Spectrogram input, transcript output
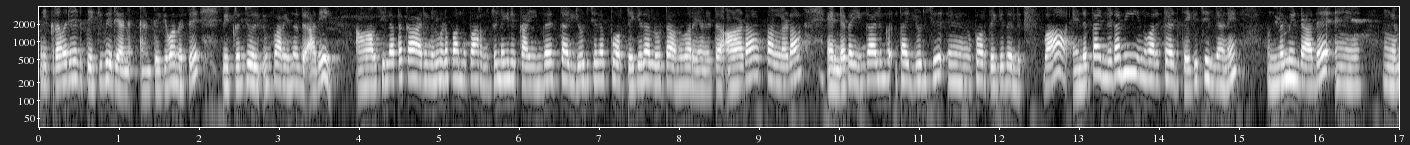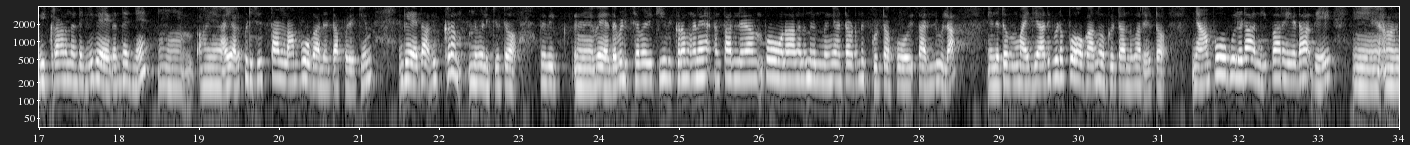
വിക്രം വരെ അടുത്തേക്ക് വരികയാണ്. അടുത്തേക്ക് വന്നിട്ട് വിക്രം ചോദിക്കും പറയുന്നുണ്ട് അതെ ആവശ്യമില്ലാത്ത കാര്യങ്ങൾ ഇവിടെ വന്ന് പറഞ്ഞിട്ടുണ്ടെങ്കിൽ കൈയും കാലും തല്ലിയൊടിച്ച് പുറത്തേക്ക് തള്ളൂട്ടാന്ന് പറയാൻ കേട്ടോ. ആടാ തള്ളടാ എന്റെ കൈയും കാലും തല്ലിയൊടിച്ച് ഏഹ്, പുറത്തേക്ക് തല്ല് വാ എന്റെ തല്ലടാ നീ എന്ന് പറഞ്ഞിട്ട് അടുത്തേക്ക് ചെല്ലാണ്. ഒന്നും മിണ്ടാതെ വിക്രമാണെന്നുണ്ടെങ്കിൽ വേഗം തന്നെ അയാൾ പിടിച്ച് തള്ളാൻ പോകാൻ കേട്ടോ അപ്പോഴേക്കും. വേദ വിക്രം എന്ന് വിളിക്കും കേട്ടോ അപ്പോൾ വിക് വേദ വിളിച്ച വഴിക്ക് വിക്രം അങ്ങനെ തല്ലാൻ പോകണം അങ്ങനെ നിന്ന് കേട്ടോ അവിടെ നിൽക്കും കേട്ടോ പോയി തല്ലൂല. എന്നിട്ട് മര്യാദയ്ക്ക് ഇവിടെ പോകാൻ നോക്കിട്ടാന്ന് പറയും കേട്ടോ ഞാൻ പോകൂലടാ നീ പറയടാ. ദേ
